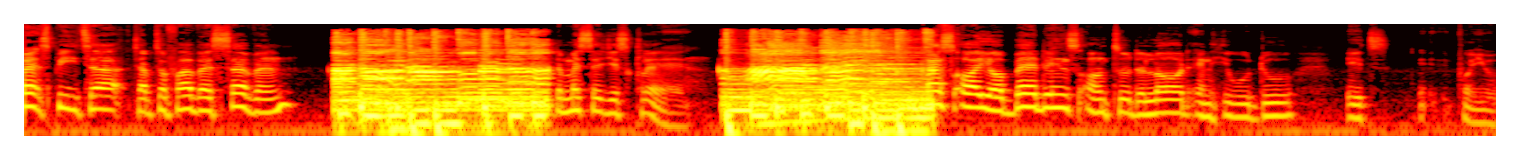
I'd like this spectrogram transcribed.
First Peter chapter 5 verse 7 The message is clear. Cast all your burdens unto the Lord and he will do it for you.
